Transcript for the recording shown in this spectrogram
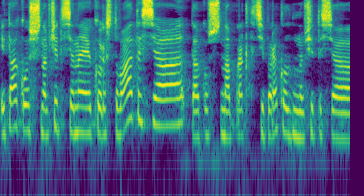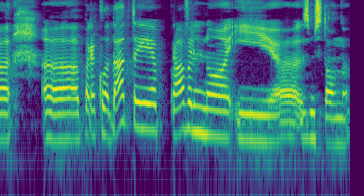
і також навчитися нею користуватися, також на практиці перекладу навчитися е, перекладати правильно і е, змістовно.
